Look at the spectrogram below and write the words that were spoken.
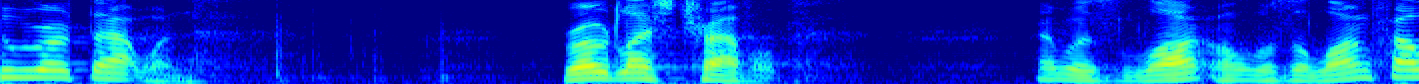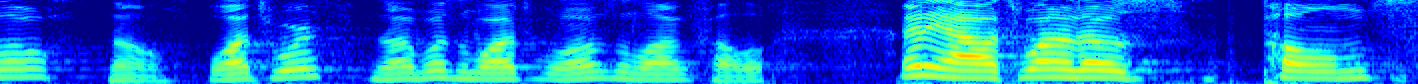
Who wrote that one? Road less traveled. That was long, oh, was it Longfellow? No, Wordsworth. No, it wasn't Wordsworth. Well, it was Longfellow. Anyhow, it's one of those poems.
